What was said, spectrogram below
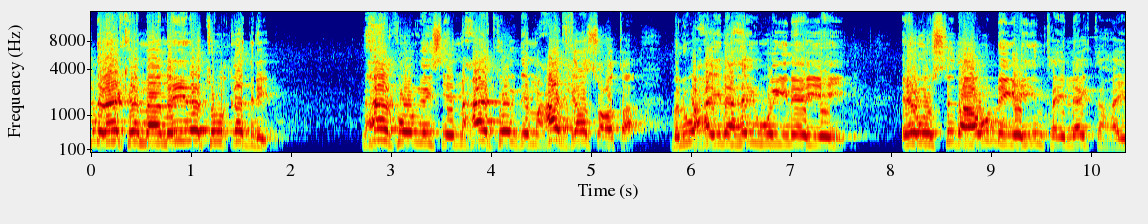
adraaka maa laylatu lqadri maxaa ku ogeysay maxaad ka ogtay? Maxaad kala socotaa? Bal waxa ilaahay weyneeyey ee uu sidaa u dhigay intay leeg tahay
